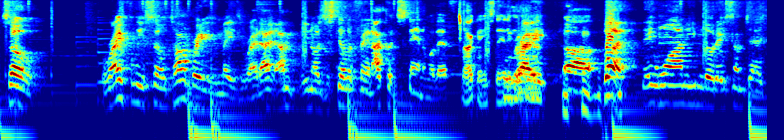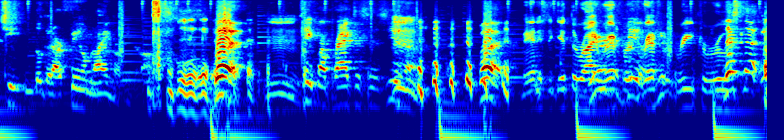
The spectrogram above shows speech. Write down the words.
So, rightfully so, Tom Brady's amazing, right? I, I'm, you know, as a Steeler fan, I couldn't stand him with that. I can't stand it right. Right, uh, but they won, even though they sometimes cheat and look at our film, and I ain't gonna, you know, but. Mm. tape our practices, you know. But Managed to get the right Here's the referee Carew let's not. oh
